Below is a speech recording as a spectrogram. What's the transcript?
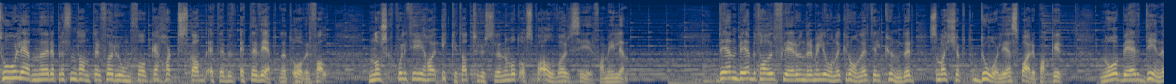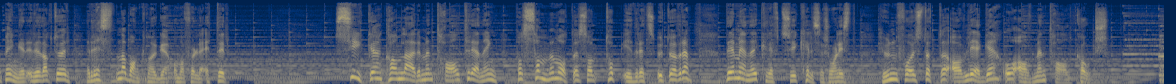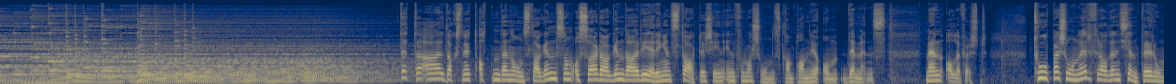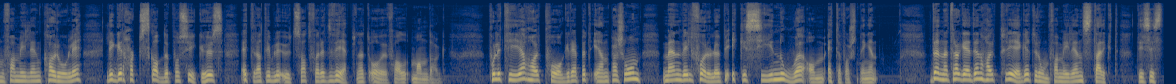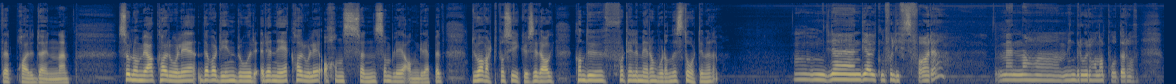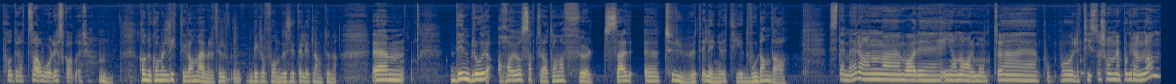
To ledende representanter for romfolket hardt skadd etter, etter væpnet overfall. Norsk politi har ikke tatt truslene mot oss på alvor, sier familien. DNB betaler flere hundre millioner kroner til kunder som har kjøpt dårlige sparepakker. Nå ber Dine Penger, redaktør, resten av Bank-Norge om å følge etter. Syke kan lære mental trening på samme måte som toppidrettsutøvere. Det mener kreftsyk helsejournalist. Hun får støtte av lege og av mental coach. Dette er Dagsnytt 18 denne onsdagen, som også er dagen da regjeringen starter sin informasjonskampanje om demens. Men aller først. To personer fra den kjente romfamilien Karoli ligger hardt skadde på sykehus etter at de ble utsatt for et væpnet overfall mandag. Politiet har pågrepet én person, men vil foreløpig ikke si noe om etterforskningen. Denne tragedien har preget romfamilien sterkt de siste par døgnene. Solomia Karoli, det var din bror René Karoli og hans sønn som ble angrepet. Du har vært på sykehus i dag. Kan du fortelle mer om hvordan det står til med dem? Mm, de er utenfor livsfare. Men uh, min bror han har pådratt, pådratt seg alvorlige skader. Mm. Kan du komme litt nærmere til mikrofonen? Du sitter litt langt unna. Um, din bror har jo sagt fra at han har følt seg uh, truet i lengre tid. Hvordan da? Stemmer. Han eh, var i januar måned eh, på politistasjonen på Grønland,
